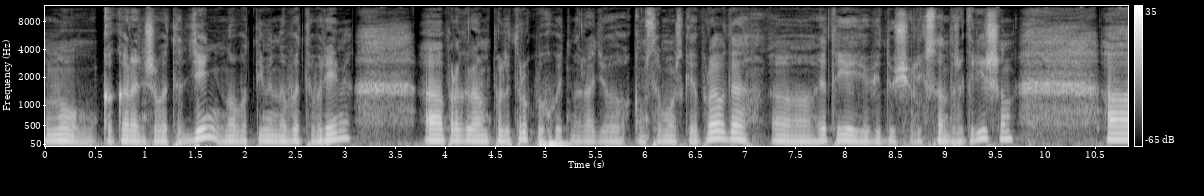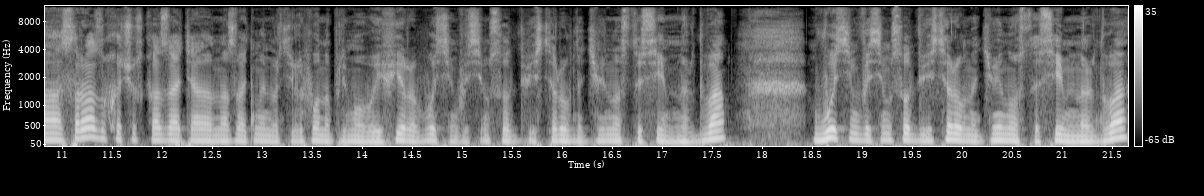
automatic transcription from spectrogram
ну, как и раньше в этот день, но вот именно в это время а программа «Политрук» выходит на радио «Комсомольская правда». А, это я, ее ведущий Александр Гришин. А сразу хочу сказать, а назвать номер телефона прямого эфира 8 800 200 ровно 9702. 8 800 200 ровно 9702.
